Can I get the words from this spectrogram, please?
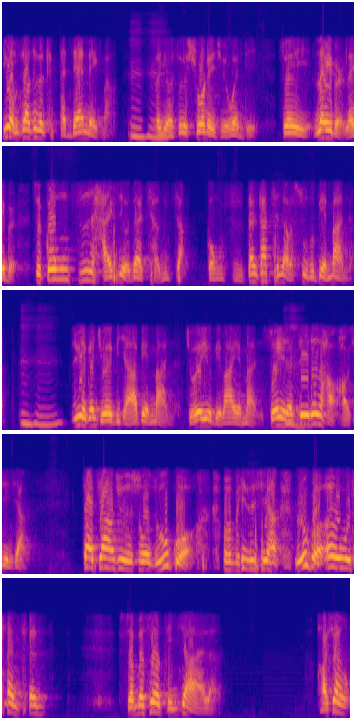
因为我们知道这个 pandemic 嘛，嗯哼，有这个 shortage 的问题，所以 labor labor，所以工资还是有在成长。工资，但是它成长的速度变慢了。嗯哼，十月跟九月比起来，它变慢了，九月又比八月慢，所以呢，这些都是好好现象。再加上就是说，如果 我们一直希望，如果俄乌战争什么时候停下来了，好像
